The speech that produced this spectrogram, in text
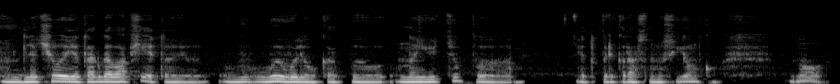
Для чего я тогда вообще это вывалил как бы на YouTube, э, эту прекрасную съемку? Но э,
